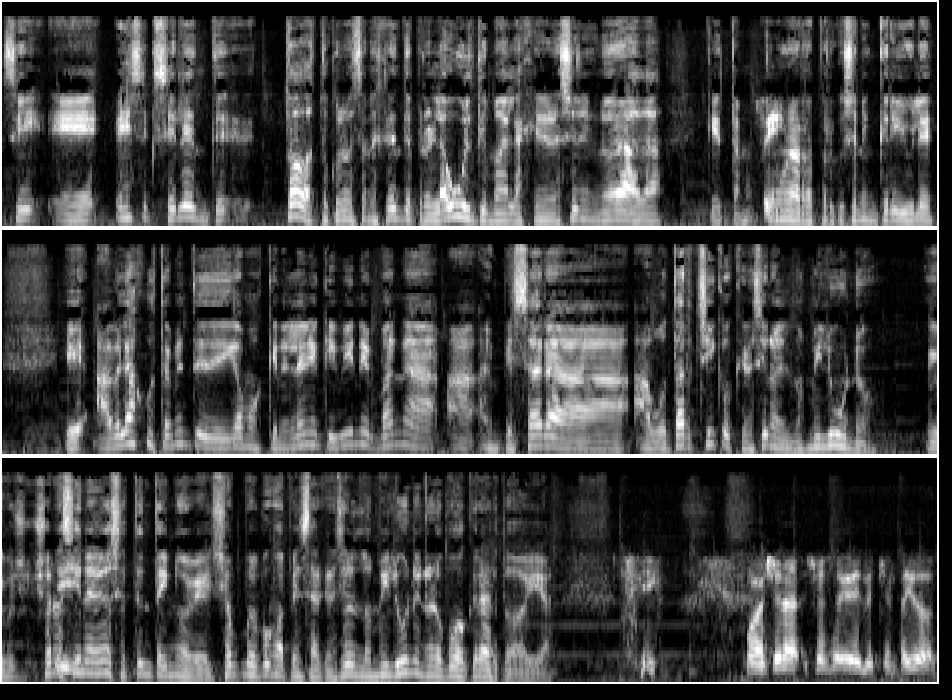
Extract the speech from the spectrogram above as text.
Sí, eh, es excelente, todas tus columnas son excelentes, pero la última, La generación ignorada, que también tuvo una repercusión increíble, eh, habla justamente de, digamos, que en el año que viene van a, empezar a, a votar chicos que nacieron en el 2001. Yo, nací en el año 79, yo me pongo a pensar que nací en el 2001 y no lo puedo creer todavía. Sí, bueno, yo, yo soy del 82.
